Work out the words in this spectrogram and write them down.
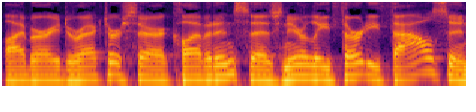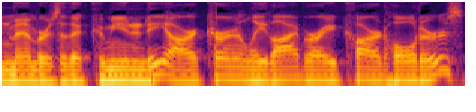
Library Director Sarah Clevidence says nearly 30,000 members of the community are currently library card holders,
